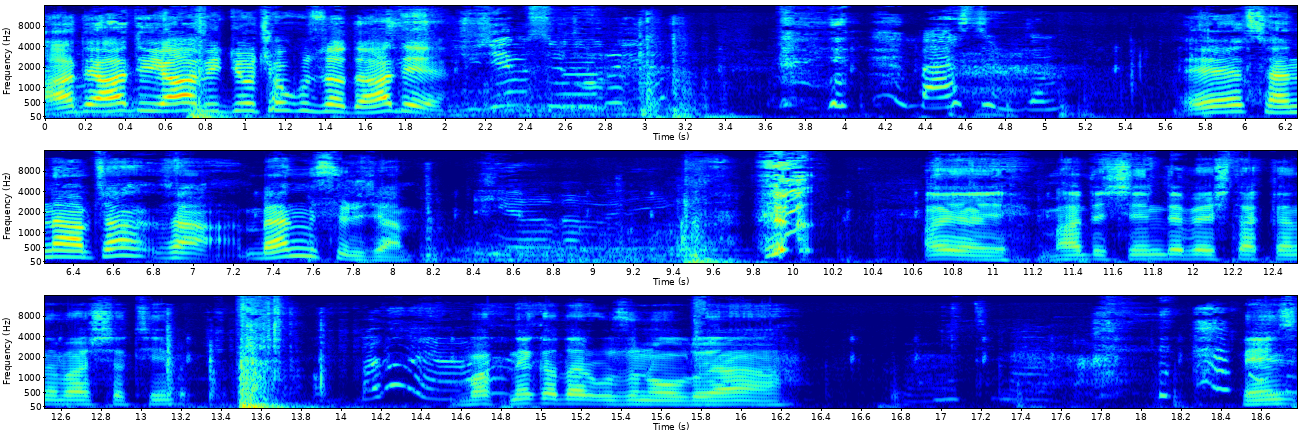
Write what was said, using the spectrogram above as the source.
Hadi hadi ya video çok uzadı hadi. Cüce mi sürdü burayı? Ben sürdüm. Evet sen ne yapacaksın? Sen, ben mi süreceğim? ya ben böyleyim. Ay ay. Hadi şimdi de 5 dakikanı başlatayım. Bana ne ya? Bak ne kadar uzun oldu ya. Benz...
